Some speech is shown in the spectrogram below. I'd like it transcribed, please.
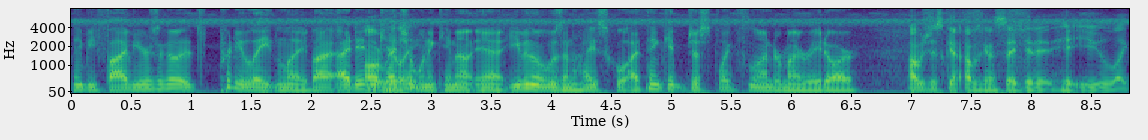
maybe five years ago. It's pretty late in life. I, I didn't Oh, catch really? it when it came out. Yeah, even though it was in high school, I think it just like flew under my radar. I was just gonna, I was gonna say, did it hit you like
